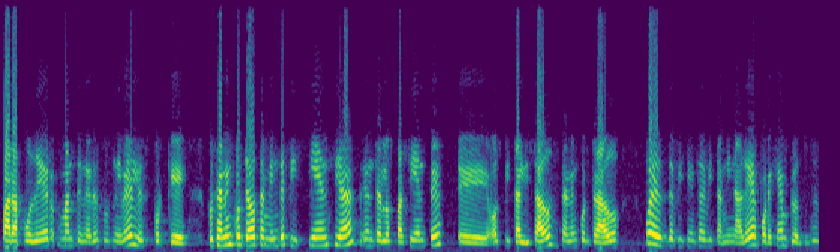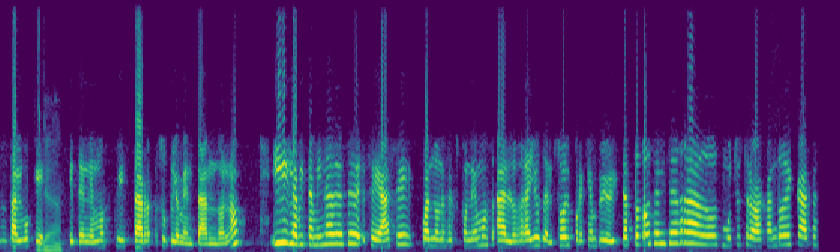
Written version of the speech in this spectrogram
para poder mantener esos niveles, porque pues se han encontrado también deficiencias entre los pacientes eh, hospitalizados, se han encontrado pues deficiencia de vitamina D, por ejemplo, entonces eso es algo que, que tenemos que estar suplementando, ¿no? Y la vitamina D se, hace cuando nos exponemos a los rayos del sol, por ejemplo, y ahorita todos encerrados, muchos trabajando de casa,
